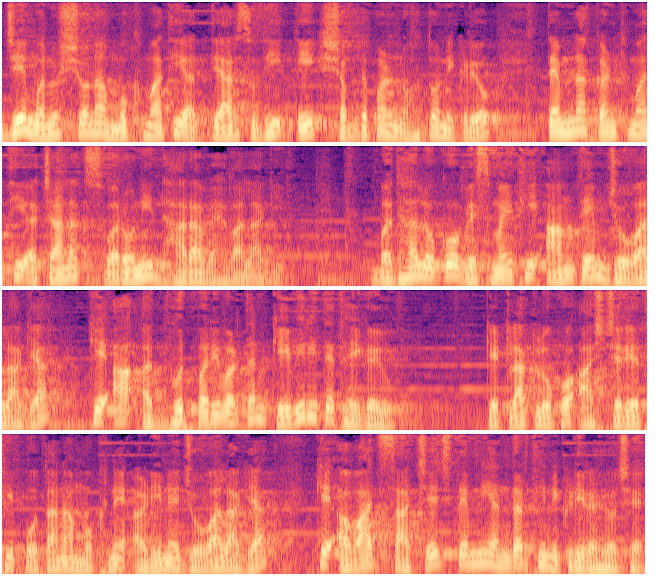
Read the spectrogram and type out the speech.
જે મનુષ્યોના મુખમાંથી અત્યાર સુધી એક શબ્દ પણ નહોતો નીકળ્યો, તેમના કંઠમાંથી અચાનક સ્વરોની ધારા વહેવા લાગી. બધા લોકો વિસ્મયથી આમ તેમ જોવા લાગ્યા કે આ અદ્ભુત પરિવર્તન કેવી રીતે થઈ ગયું? કેટલાક લોકો આશ્ચર્યથી પોતાના મુખને અડીને જોવા લાગ્યા કે અવાજ સાચે જ તેમની અંદરથી નીકળી રહ્યો છે.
